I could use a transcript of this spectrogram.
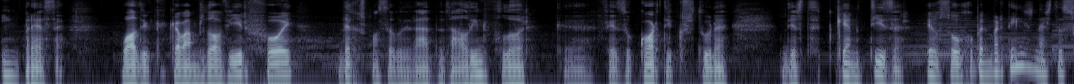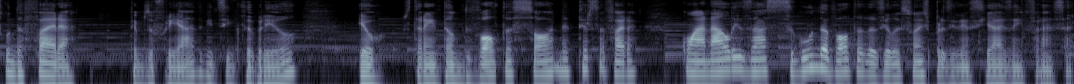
impressa. O áudio que acabamos de ouvir foi da responsabilidade da Aline Flor, que fez o corte e costura deste pequeno teaser. Eu sou o Ruben Martins. Nesta segunda-feira temos o feriado, 25 de abril. Eu estarei então de volta só na terça-feira com a análise à segunda volta das eleições presidenciais em França.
